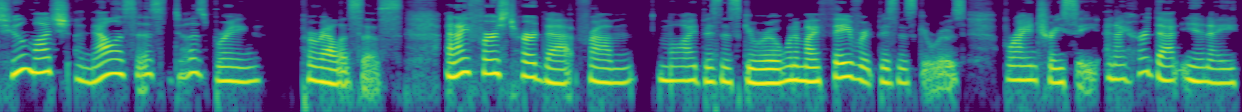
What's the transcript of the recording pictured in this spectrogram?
too much analysis does bring paralysis. And I first heard that from my business guru, one of my favorite business gurus, Brian Tracy. And I heard that in a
